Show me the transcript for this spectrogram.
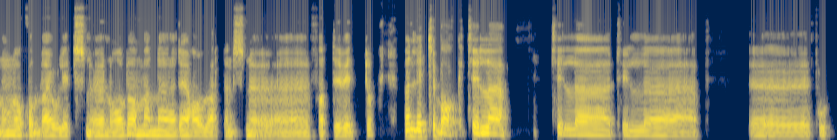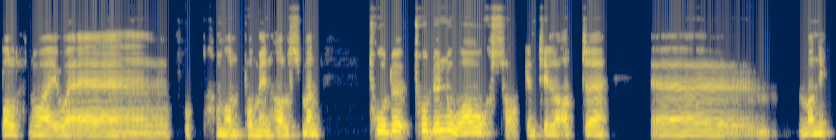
nå, kom, det jo litt snø nå, da, men eh, det har jo vært en snøfattig vinter. Men litt tilbake til, eh, til, eh, til uh, uh, fotball. Nå er jo jeg fotballmann på min hals, men tror du, tror du noe av årsaken til at uh, man ikke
